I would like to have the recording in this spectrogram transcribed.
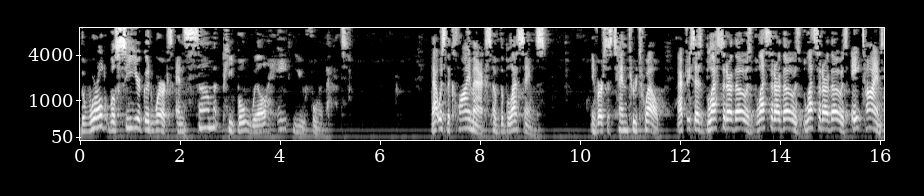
The world will see your good works and some people will hate you for that. That was the climax of the blessings in verses 10 through 12. After he says, blessed are those, blessed are those, blessed are those, eight times.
